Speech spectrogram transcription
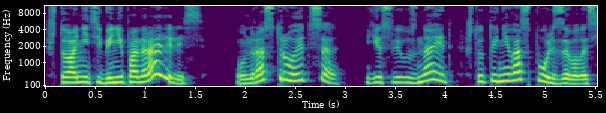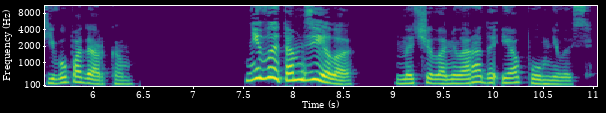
Что они тебе не понравились? Он расстроится, если узнает, что ты не воспользовалась его подарком. — Не в этом дело! — начала Милорада и опомнилась.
